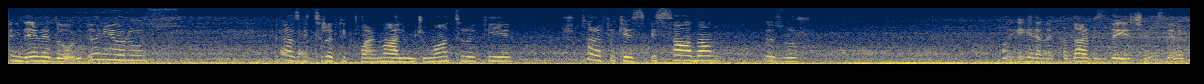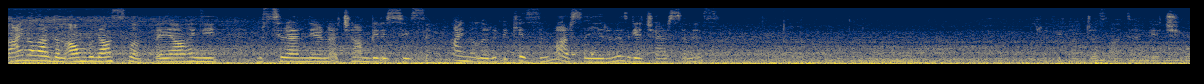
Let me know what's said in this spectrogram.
Şimdi eve doğru dönüyoruz. Biraz bir trafik var. Malum cuma trafiği. Şu tarafı kes. Bir sağdan Öznur. Oraya gelene kadar biz de geçeriz. Evet aynalardan ambulans mı veya hani bu sirenlerini açan birisi ise aynaları bir kesin varsa yeriniz geçersiniz. Trafik anca zaten geçiyor.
